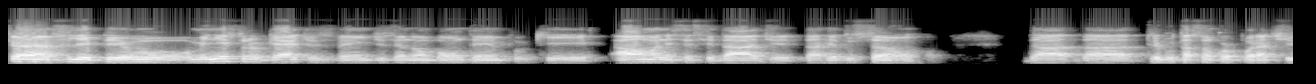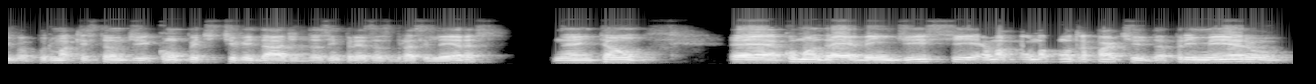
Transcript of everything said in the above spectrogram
É, Felipe, o, o, ministro Guedes vem dizendo há um bom tempo que há uma necessidade da redução da, da tributação corporativa por uma questão de competitividade das empresas brasileiras. Né? Então, é, como a Andrea bem disse, é uma, é uma contrapartida. Primeiro,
